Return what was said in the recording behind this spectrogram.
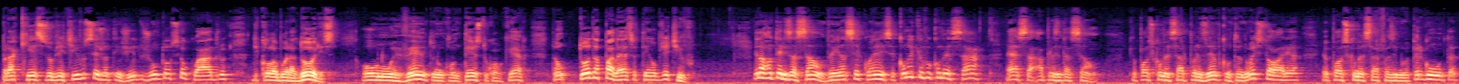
para que esses objetivos sejam atingidos junto ao seu quadro de colaboradores ou num evento, num contexto qualquer. Então, toda palestra tem um objetivo. E na roteirização vem a sequência. Como é que eu vou começar essa apresentação? Eu posso começar, por exemplo, contando uma história, eu posso começar fazendo uma pergunta,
